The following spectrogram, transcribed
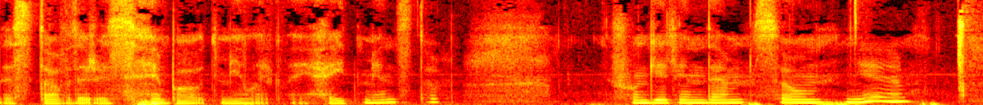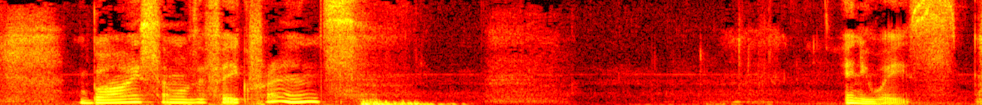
the stuff that is about me like they hate me and stuff for getting them. So yeah buy some of the fake friends. Anyways.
